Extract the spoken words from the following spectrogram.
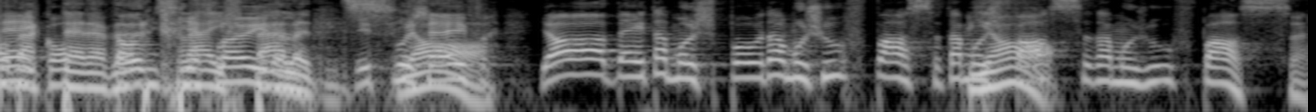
Zeit. wegen Gott, dieser die Work-Life-Balance. Jetzt musst Ja. einfach, ja, nein, da musst du, da musst du aufpassen, da musst du Ja. passen, da musst du aufpassen.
